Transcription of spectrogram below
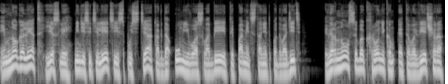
И много лет, если не десятилетий спустя, когда ум его ослабеет и память станет подводить, вернулся бы к хроникам этого вечера,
